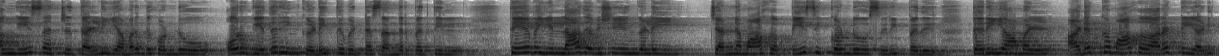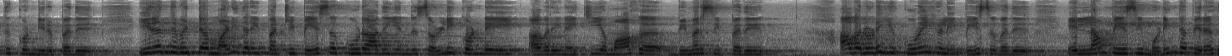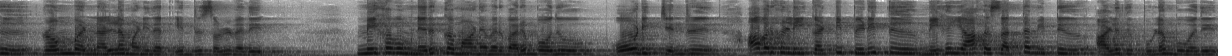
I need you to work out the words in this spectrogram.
அங்கே சற்று தள்ளி அமர்ந்து கொண்டு ஒரு கெதரிங் கிடைத்துவிட்ட சந்தர்ப்பத்தில் தேவையில்லாத விஷயங்களை சன்னமாக பேசிக்கொண்டு சிரிப்பது தெரியாமல் அடக்கமாக அரட்டை அடித்து கொண்டிருப்பது. இறந்துவிட்ட மனிதரை பற்றி பேசக்கூடாது என்று சொல்லிக்கொண்டே அவரை நிச்சயமாக விமர்சிப்பது. அவருடைய குறைகளை பேசுவது. எல்லாம் பேசி முடிந்த பிறகு ரொம்ப நல்ல மனிதர் என்று சொல்வது. மிகவும் நெருக்கமானவர் வரும்போது ஓடிச் சென்று அவர்களை கட்டிப்பிடித்து மிகையாக சத்தமிட்டு அழுது புலம்புவது.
